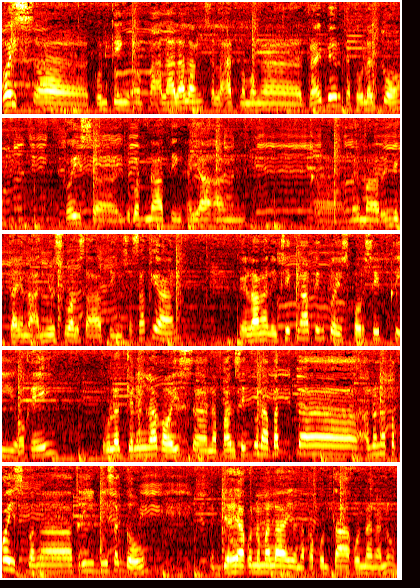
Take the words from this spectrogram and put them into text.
Guys, ah, kunting ah, paalala lang sa lahat ng mga driver katulad ko. Guys, uh, huwag nating hayaan ah, may marinig tayo na unusual sa ating sasakyan. Kailangan i-check natin guys for safety, okay? tulad kanina kois, ah, napansin ko na, ba't ah, ano na to kois, mga 3 days ago, nagbiyahe ako na malayo, nakapunta ako ng ano,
